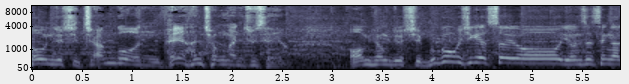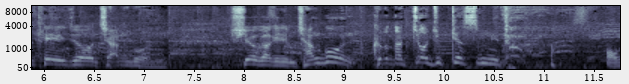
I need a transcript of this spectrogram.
허은주 씨 장군 배 한 척만 주세요. 엄형주 씨 무거우시겠어요. 연세 생각해야죠 장군. 쉬어가기님 장군 그러다 쪄 죽겠습니다. 어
